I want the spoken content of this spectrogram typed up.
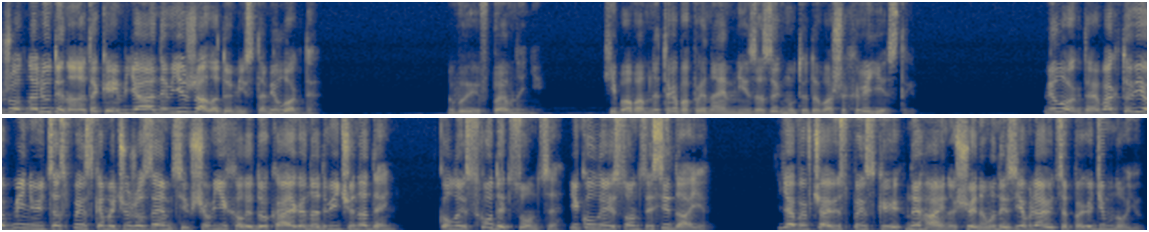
Жодна людина на таке ім'я не в'їжджала до міста, мілорде. Ви впевнені? Хіба вам не треба принаймні зазирнути до ваших реєстрів? Мілорде, вартові обмінюються списками чужоземців, що в'їхали до Кайрена двічі на день, коли сходить сонце і коли сонце сідає. Я вивчаю списки негайно, щойно вони з'являються переді мною.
